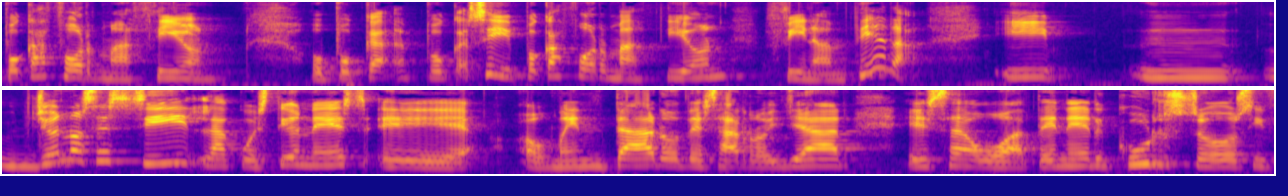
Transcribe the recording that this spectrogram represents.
poca formación, o poca, poca, sí, poca formación financiera. Y mm, yo no sé si la cuestión es eh, aumentar o desarrollar esa o a tener cursos y,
